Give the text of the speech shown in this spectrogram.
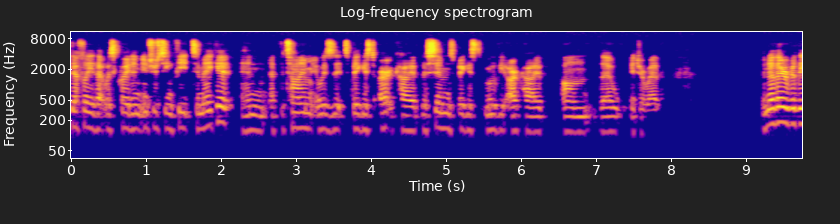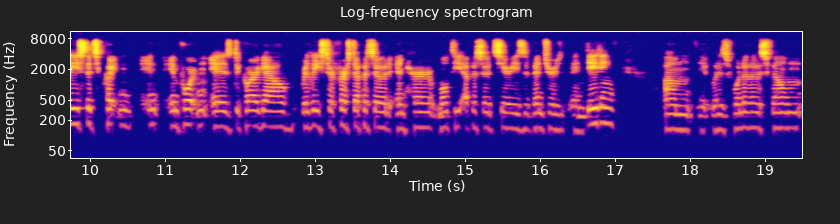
definitely, that was quite an interesting feat to make it. And at the time, it was its biggest archive, The Sims' biggest movie archive on the interweb. Another release that's quite in, in, important is Dekora Gal released her first episode in her multi-episode series Adventures in Dating. Um, it was one of those film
